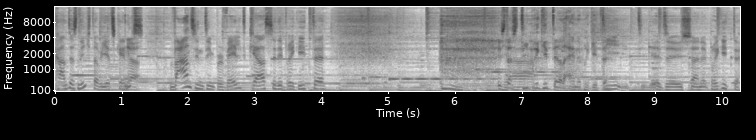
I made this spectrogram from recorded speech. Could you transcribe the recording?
kannte es nicht, aber jetzt kenne ich es. Wahnsinn, Timpel, Weltklasse, die Brigitte. Ist das Ja. die Brigitte oder eine Brigitte? Die, die, die ist eine Brigitte.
